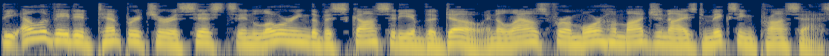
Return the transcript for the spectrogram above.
The elevated temperature assists in lowering the viscosity of the dough and allows for a more homogenized mixing process.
